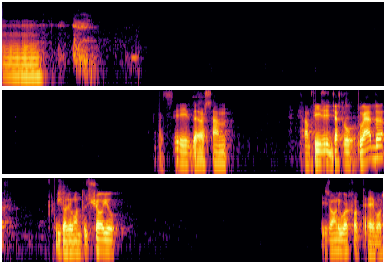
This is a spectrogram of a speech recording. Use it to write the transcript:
Mm. Let's see if there are some some physics just to, to add because I want to show you This only works for tables.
